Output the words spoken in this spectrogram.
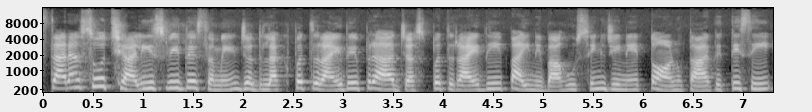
1746 ਈਸਵੀ ਦੇ ਸਮੇਂ ਜਦ ਲਖਪਤ ਰਾਏ ਦੇ ਭਰਾ ਜਸਪਤ ਰਾਏ ਦੀ ਭਾਈ ਨਿਬਾਹੂ ਸਿੰਘ ਜੀ ਨੇ ਧੌਣ ਉਤਾਰ ਦਿੱਤੀ ਸੀ,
